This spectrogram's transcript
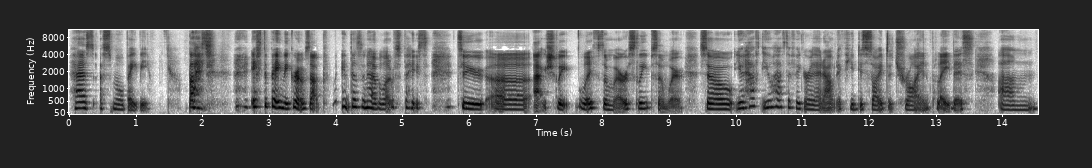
has a small baby. But if the baby grows up, it doesn't have a lot of space to uh, actually live somewhere or sleep somewhere. So you'll have you'll have to figure that out if you decide to try and play this um,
